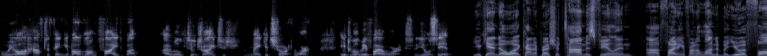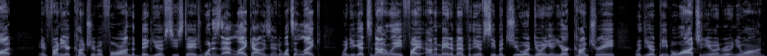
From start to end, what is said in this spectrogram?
we all have to think about long fight, but I will too try to sh- make it short work. It will be fireworks. You'll see it. You can't know what kind of pressure Tom is feeling uh, fighting in front of London, but you have fought in front of your country before on the big UFC stage. What is that like, Alexander? What's it like when you get to not only fight on a main event for the UFC, but you are doing it in your country with your people watching you and rooting you on?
